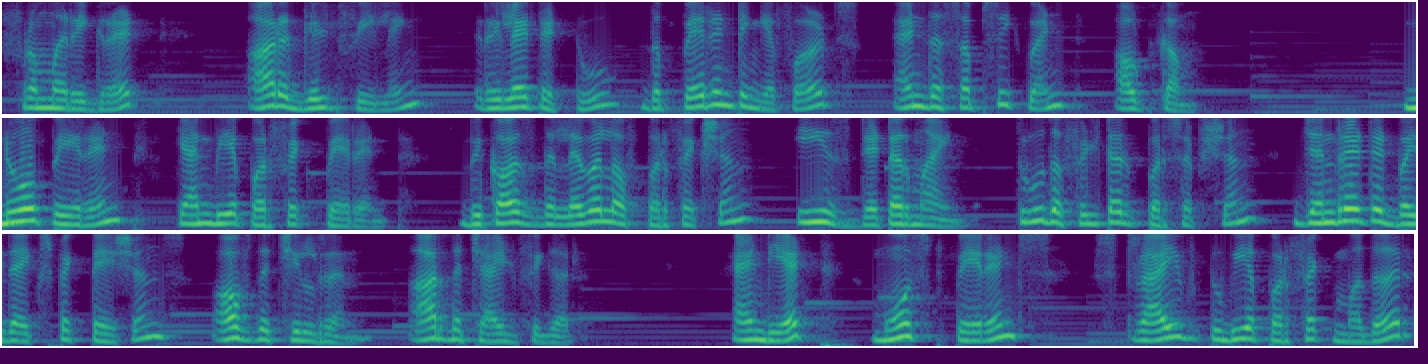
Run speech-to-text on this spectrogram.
from a regret or a guilt feeling related to the parenting efforts and the subsequent outcome. No parent can be a perfect parent because the level of perfection is determined through the filtered perception generated by the expectations of the children or the child figure. And yet, most parents strive to be a perfect mother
